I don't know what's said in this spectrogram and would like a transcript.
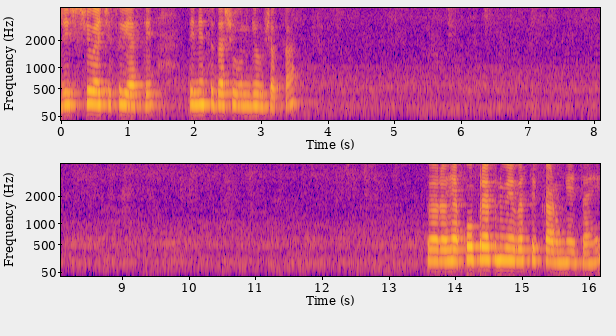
जी शिवायची सुई असते तिने सुद्धा शिवून घेऊ शकता. तर ह्या कोपऱ्यातून व्यवस्थित काढून घ्यायचं आहे.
